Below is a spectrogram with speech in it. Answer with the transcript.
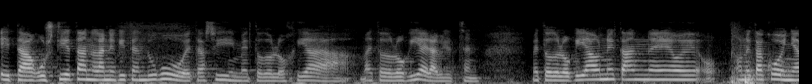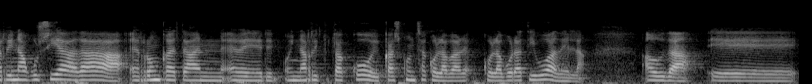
eta guztietan lan egiten dugu eta hasi metodologia metodologia erabiltzen. Metodologia honetan e, honetako oinarri nagusia da erronkaetan e, oinarritutako ikaskuntza kolaboratiboa dela. Hau da, e,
